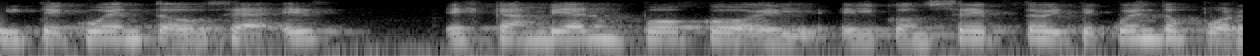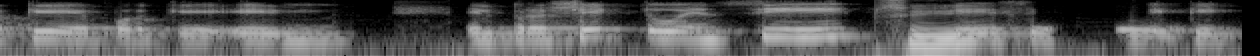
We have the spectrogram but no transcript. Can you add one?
y te cuento, o sea, es, es cambiar un poco el, el, concepto y te cuento por qué, porque en, el proyecto en sí, es este, que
